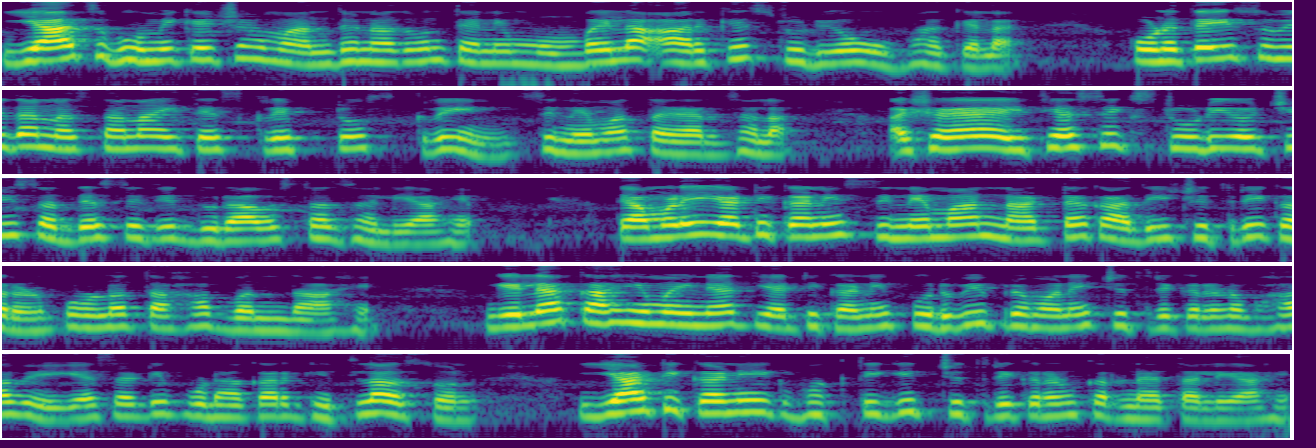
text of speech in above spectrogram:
याच भूमिकेच्या मानधनातून त्यांनी मुंबईला आर के स्टुडिओ उभा केलाय कोणत्याही सुविधा नसताना इथे स्क्रिप्ट टू स्क्रीन सिनेमा तयार झाला. अशा या ऐतिहासिक स्टुडिओची सद्यस्थिती दुरावस्था झाली आहे. त्यामुळे या ठिकाणी सिनेमा नाटक आदी चित्रीकरण पूर्णतः बंद आहे. गेल्या काही महिन्यात या ठिकाणी पूर्वीप्रमाणे चित्रीकरण व्हावे यासाठी पुढाकार घेतला असून या ठिकाणी एक भक्तिगीत चित्रीकरण करण्यात आले आहे.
